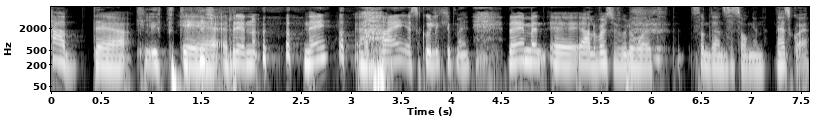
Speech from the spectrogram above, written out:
hade... Klippt dig. Eh, reno- nej, nej, jag skulle klippa mig. Nej, men eh, i allvar så fyller håret som den säsongen. Nej, jag skojar.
